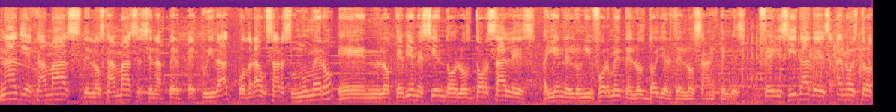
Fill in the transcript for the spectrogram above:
Nadie jamás de los jamases en la perpetuidad podrá usar su número en lo que viene siendo los dorsales ahí en el uniforme de los Dodgers de Los Ángeles. Felicidades a nuestro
